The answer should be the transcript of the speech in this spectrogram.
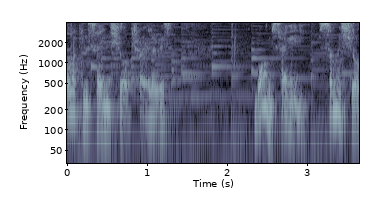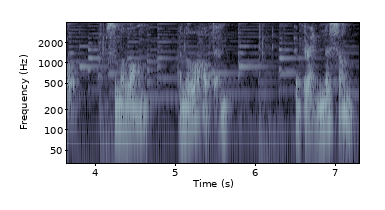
all I can say in the short trailer is what I'm saying. Some are short, some are long, and a lot of them are bred in the sun.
